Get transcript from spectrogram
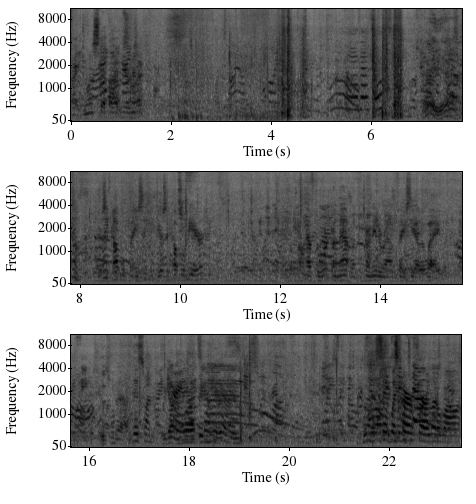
All right, do you want to step out here a minute? Oh, that's awesome. Oh, yeah. There's a couple facing. Here's a couple here. I'll have to work on that one to turn it around, face the other way. This one? This one. We got Andy, more up in go here. We'll sit with her for a little while.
